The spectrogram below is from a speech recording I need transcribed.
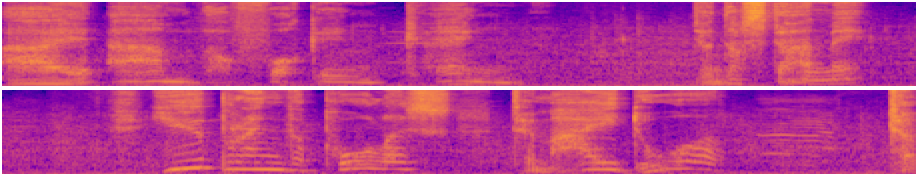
I am the fucking king. Do you understand me? You bring the police to my door, to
